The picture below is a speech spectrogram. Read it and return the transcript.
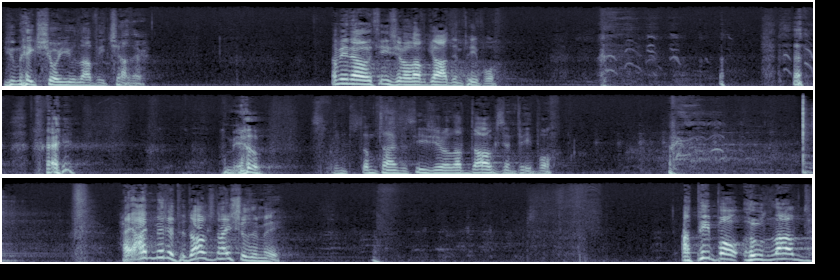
you make sure you love each other. Let me know it's easier to love God than people. right? I mean, oh, sometimes it's easier to love dogs than people. Hey, I admit it, the dog's nicer than me. A people who loved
